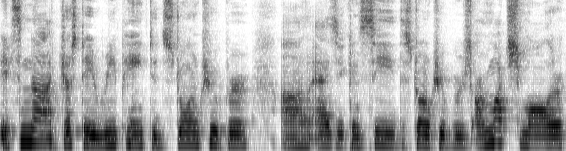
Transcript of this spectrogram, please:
It's not just a repainted Stormtrooper. Um, as you can see, the Stormtroopers are much smaller.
